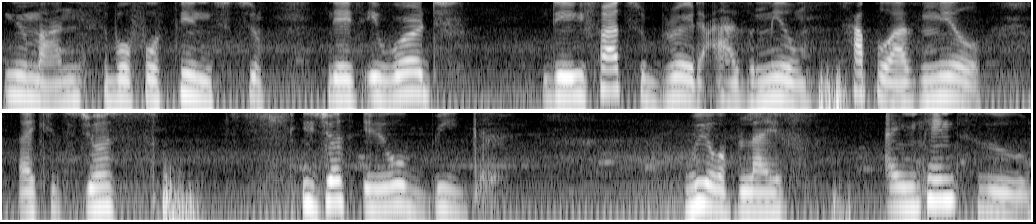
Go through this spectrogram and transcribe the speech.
humans but for things too. There's a word they refer to bread as meal apple as meal. Like it's just it's just a whole big way of life. I intend to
